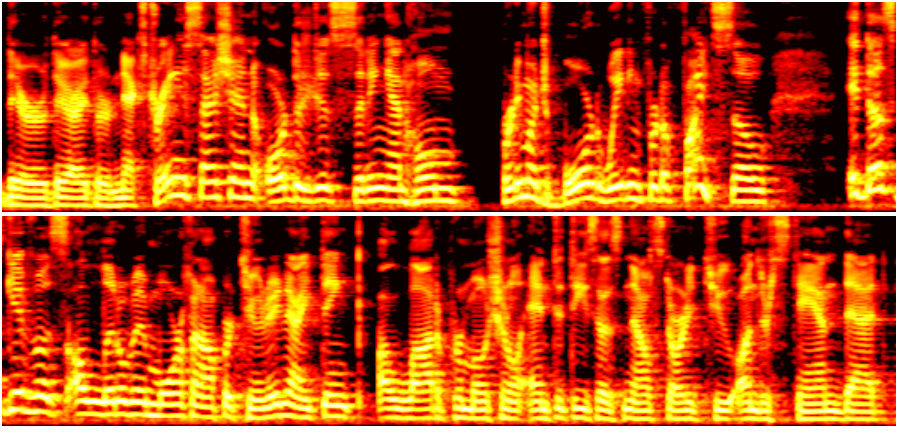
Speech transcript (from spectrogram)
their their either next training session or they're just sitting at home pretty much bored waiting for the fight. So it does give us a little bit more of an opportunity. I think a lot of promotional entities has now started to understand that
